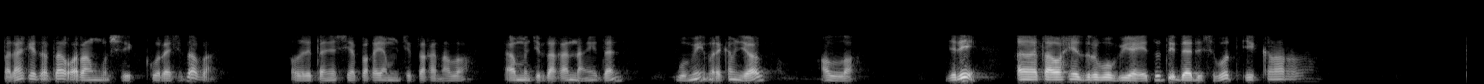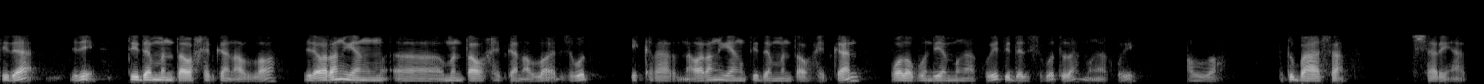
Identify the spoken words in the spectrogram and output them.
Padahal kita tahu orang musyrik Quraisy itu apa? Kalau ditanya siapakah yang menciptakan Allah? uh, menciptakan langit dan bumi? Mereka menjawab Allah. Jadi uh, tauhid rububiyah itu tidak disebut ikrar. Tidak. Jadi tidak mentauhidkan Allah. Jadi orang yang uh, mentauhidkan Allah disebut ikrar. Nah, orang yang tidak mentauhidkan walaupun dia mengakui tidak disebutlah mengakui Allah. Itu bahasa syariat.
